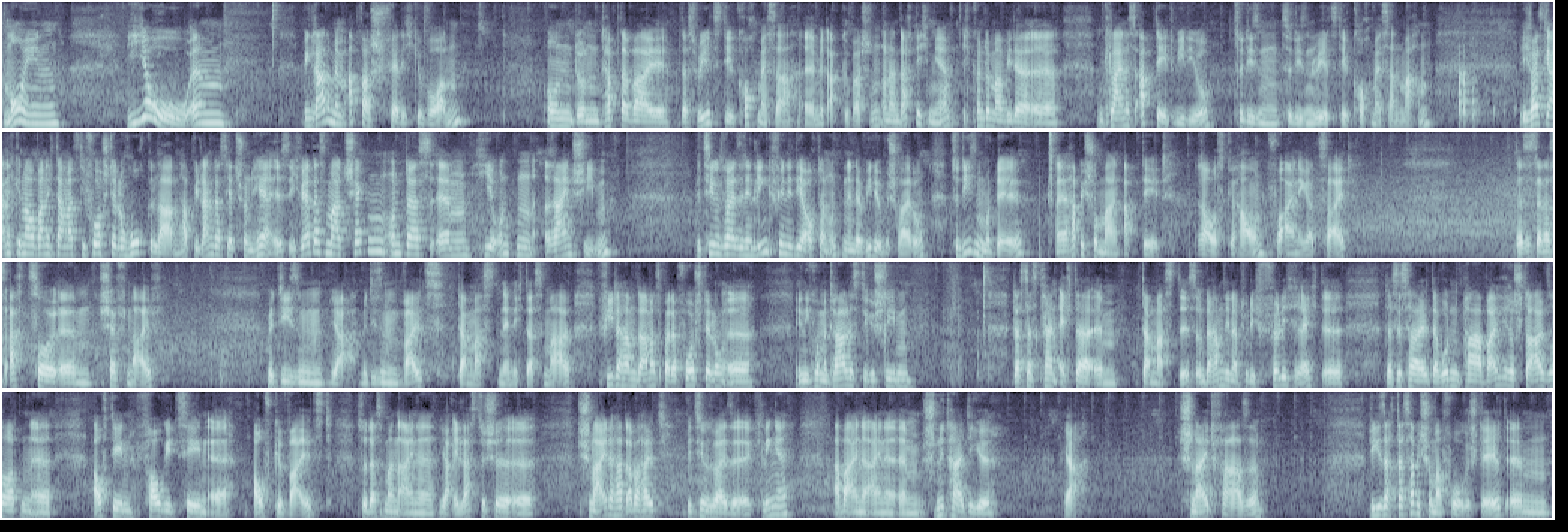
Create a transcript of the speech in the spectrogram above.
Moin! Jo, ähm, bin gerade mit dem Abwasch fertig geworden und, und habe dabei das Real Steel Kochmesser äh, mit abgewaschen. Und dann dachte ich mir, ich könnte mal wieder äh, ein kleines Update-Video zu diesen, zu diesen Real Steel Kochmessern machen. Ich weiß gar nicht genau, wann ich damals die Vorstellung hochgeladen habe, wie lange das jetzt schon her ist. Ich werde das mal checken und das ähm, hier unten reinschieben. Beziehungsweise den Link findet ihr auch dann unten in der Videobeschreibung. Zu diesem Modell äh, habe ich schon mal ein Update rausgehauen vor einiger Zeit. Das ist dann das 8 Zoll ähm, Chef Knife mit diesem, ja, mit diesem Walzdamast nenne ich das mal. Viele haben damals bei der Vorstellung äh, in die Kommentarliste geschrieben, dass das kein echter ähm, Damast ist. Und da haben die natürlich völlig recht. Äh, das ist halt, da wurden ein paar weichere Stahlsorten äh, auf den VG10 äh, aufgewalzt, sodass man eine ja, elastische äh, Schneide hat, aber halt, beziehungsweise äh, Klinge, aber eine, eine ähm, schnitthaltige ja, Schneidphase. Wie gesagt, das habe ich schon mal vorgestellt. Ähm,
